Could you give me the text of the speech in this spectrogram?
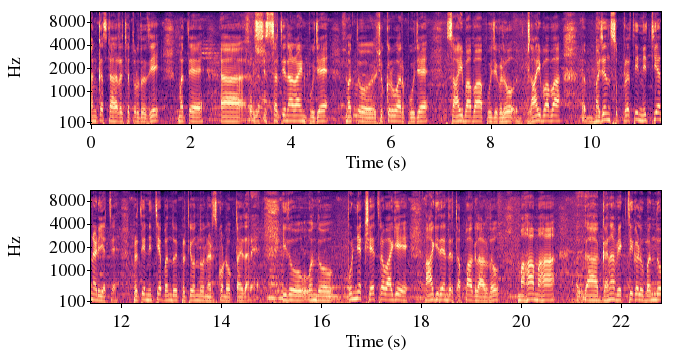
ಸಂಕಷ್ಟಹರ ಚತುರ್ದಶಿ, ಮತ್ತು ಸತ್ಯನಾರಾಯಣ ಪೂಜೆ ಮತ್ತು ಶುಕ್ರವಾರ ಪೂಜೆ ಸಾಯಿಬಾಬಾ ಪೂಜೆಗಳು, ಸಾಯಿಬಾಬಾ ಭಜನ್ಸ್ ಪ್ರತಿನಿತ್ಯ ನಡೆಯುತ್ತೆ. ಪ್ರತಿನಿತ್ಯ ಬಂದು ಪ್ರತಿಯೊಂದು ನಡೆಸ್ಕೊಂಡು ಹೋಗ್ತಾ ಇದ್ದಾರೆ. ಇದು ಒಂದು ಪುಣ್ಯ ಕ್ಷೇತ್ರವಾಗಿ ಆಗಿದೆ ಅಂದರೆ ತಪ್ಪಾಗಲಾರದು. ಮಹಾ ಮಹಾ ಘನ ವ್ಯಕ್ತಿಗಳು ಬಂದು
